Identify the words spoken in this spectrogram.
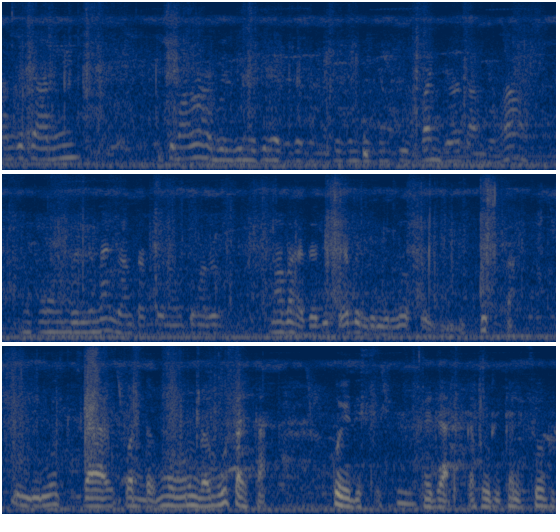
আমি জানি তোমারও বিল্ডিং এ বান্ধে জানব হ্যাঁ বিল্ডিং তোমার মাথা হাতে দিতে বিল্ডিংগুলো পুস্তা বিল্ডিং পদ্ম মুগুন্ডা গুছাইতা কয়ে দিছি যা একটা হুরি খালি ছবি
